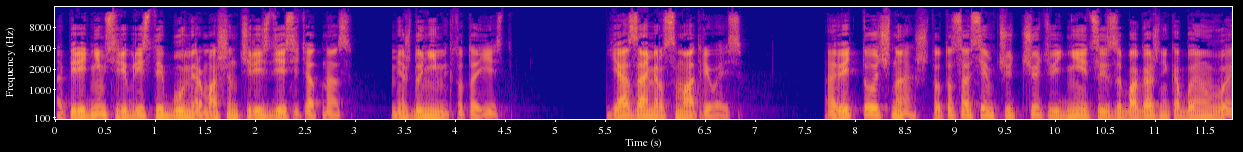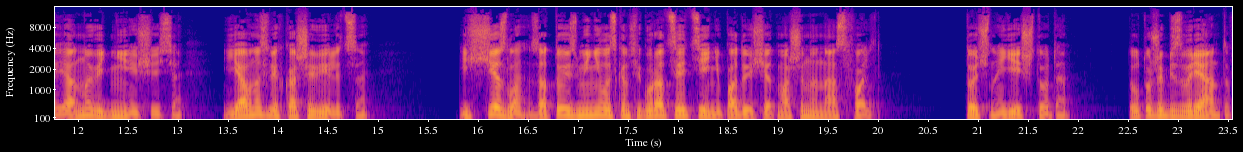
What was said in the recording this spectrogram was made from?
А перед ним серебристый бумер, машин через десять от нас. Между ними кто-то есть. Я замер, всматриваясь. А ведь точно, что-то совсем чуть-чуть виднеется из-за багажника БМВ, и оно виднеющееся, явно слегка шевелится. Исчезла, зато изменилась конфигурация тени, падающей от машины на асфальт. Точно, есть что-то. Тут уже без вариантов.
